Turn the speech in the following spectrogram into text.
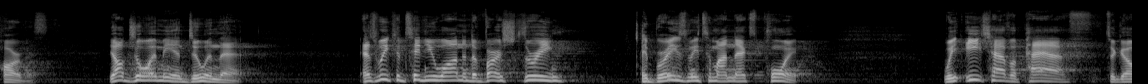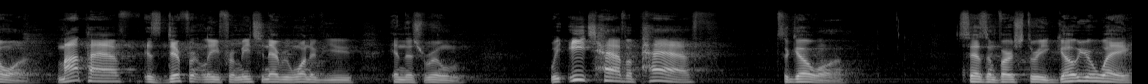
harvest. Y'all join me in doing that. As we continue on into verse three, it brings me to my next point. We each have a path to go on. My path is differently from each and every one of you in this room. We each have a path to go on. It says in verse 3 Go your way.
